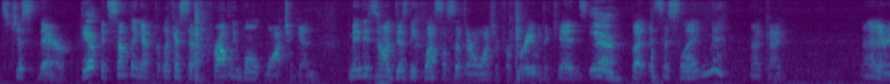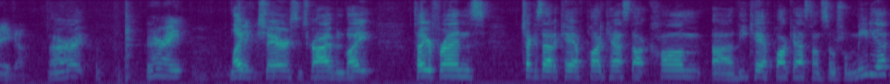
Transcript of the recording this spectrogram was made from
It's just there. Yep. It's something I, like I said, I probably won't watch again. Maybe it's on Disney Plus. I'll sit there and watch it for free with the kids. yeah. But it's just like, meh. Okay. And there you go. All right. All right. Like, Big- share, subscribe, invite, tell your friends. Check us out at kfpodcast.com, uh, the KF Podcast on social media,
